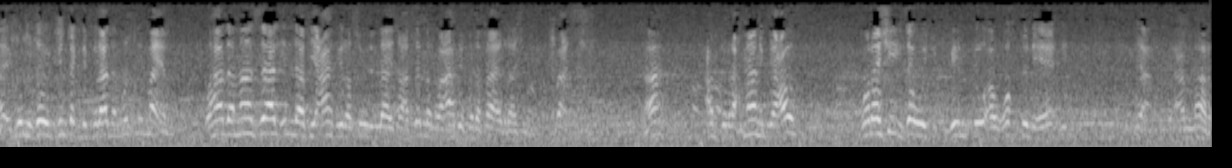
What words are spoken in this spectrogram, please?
يقول زوج بنتك لفلان المسلم ما يملك وهذا ما زال إلا في عهد رسول الله صلى الله عليه وسلم وعهد الخلفاء الراشدين. ها؟ عبد الرحمن بن عوف قرشي يزوج بنته أو أخته لايه؟ يعني عمار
